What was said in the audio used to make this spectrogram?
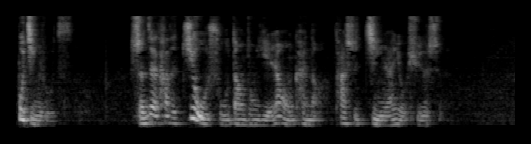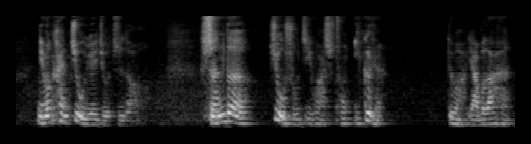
不仅如此。神在他的救赎当中，也让我们看到他是井然有序的神。你们看旧约就知道，神的救赎计划是从一个人，对吧？亚伯拉罕，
